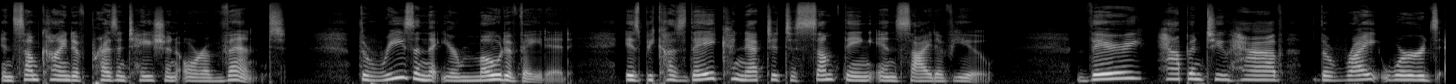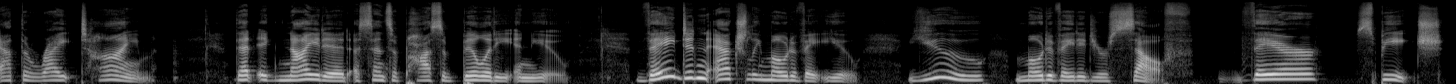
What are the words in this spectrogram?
in some kind of presentation or event, the reason that you're motivated is because they connected to something inside of you. They happen to have the right words at the right time that ignited a sense of possibility in you. They didn't actually motivate you, you motivated yourself. Their speech,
